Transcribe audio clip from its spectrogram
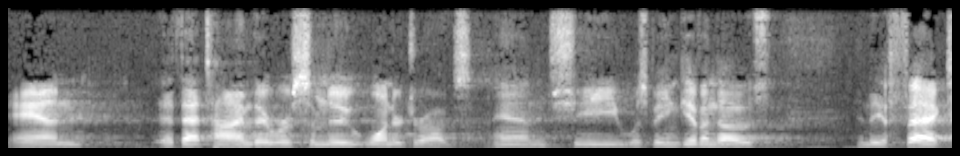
And at that time, there were some new wonder drugs, and she was being given those. And the effect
